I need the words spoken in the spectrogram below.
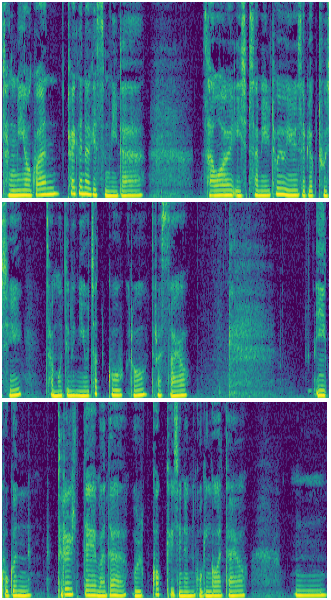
장미여관 퇴근하겠습니다. 4월 23일 토요일 새벽 2시 잠 못 드는 이유 첫 곡으로 들었어요. 이 곡은 들을 때마다 울컥해지는 곡인 것 같아요. 음,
